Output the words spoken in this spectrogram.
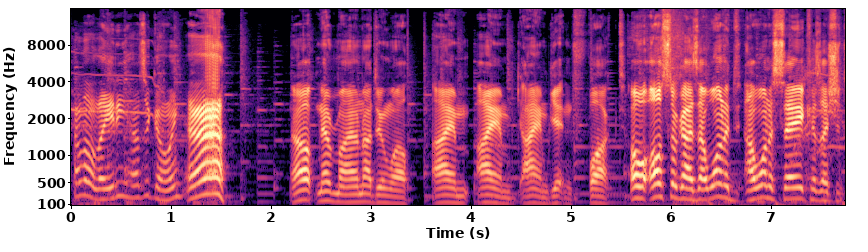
Hello, lady. How's it going? Ah! Oh, never mind. I'm not doing well. I am, I am, I am getting fucked. Oh, also, guys, I wanted, I want to say, because I should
